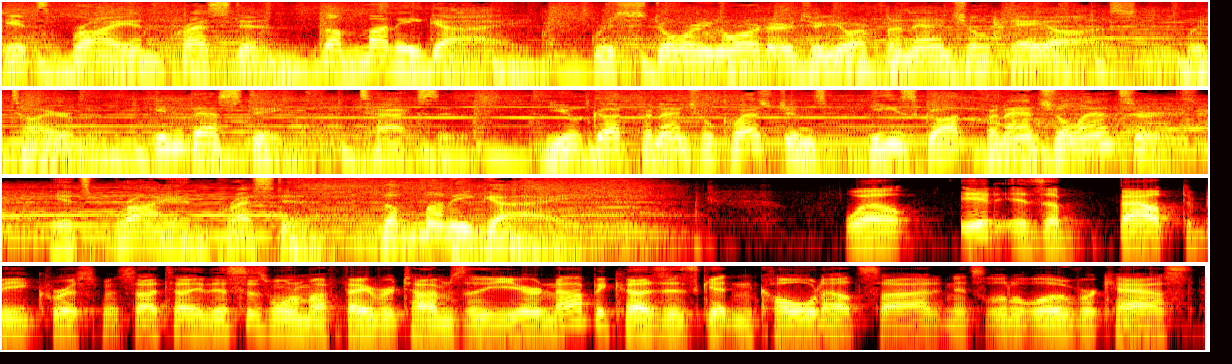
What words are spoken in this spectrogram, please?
It's Brian Preston, the money guy, restoring order to your financial chaos, retirement, investing, taxes. You've got financial questions, he's got financial answers. It's Brian Preston, the money guy. Well, it is about to be Christmas. I tell you, this is one of my favorite times of the year, not because it's getting cold outside and it's a little overcast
